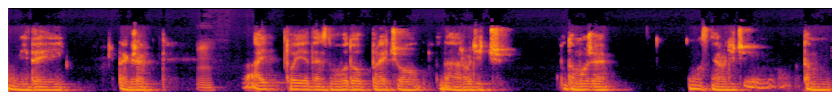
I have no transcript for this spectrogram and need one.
videí. Takže hmm. aj to je jeden z dôvodov, prečo rodič to môže vlastne rodič tam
